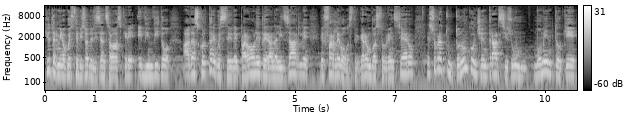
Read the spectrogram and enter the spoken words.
Io termino questo episodio di Senza Maschere e vi invito ad ascoltare queste parole per analizzarle e farle vostre, creare un vostro pensiero e soprattutto non concentrarsi su un momento che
